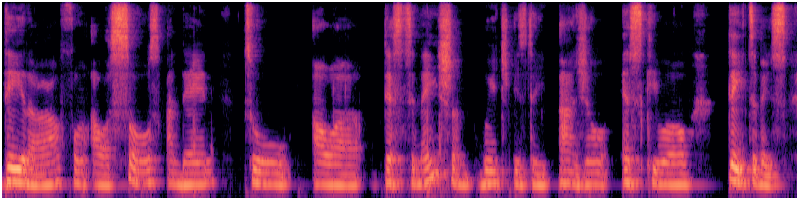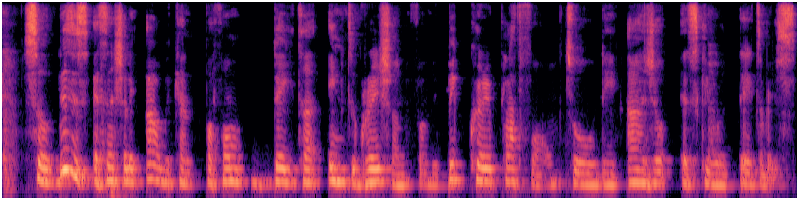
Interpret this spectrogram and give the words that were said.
data from our source and then to our destination, which is the Azure SQL database. So this is essentially how we can perform data integration from the BigQuery platform to the Azure SQL database.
